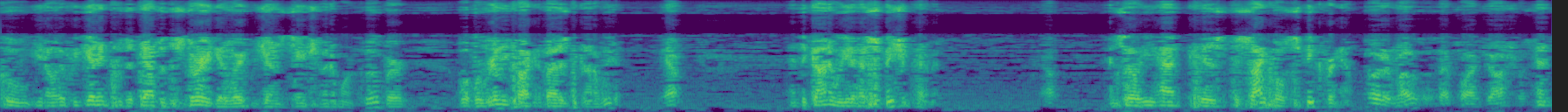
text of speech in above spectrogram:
who, you know, if we get into the depth of the story, get away from Jones James Fenimore Cooper, what we're really talking about is the Ganawita. Yep. And the Ganawita has a speech impediment. Yep. And so he had his disciples speak for him. So did Moses. That's why Josh was. And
